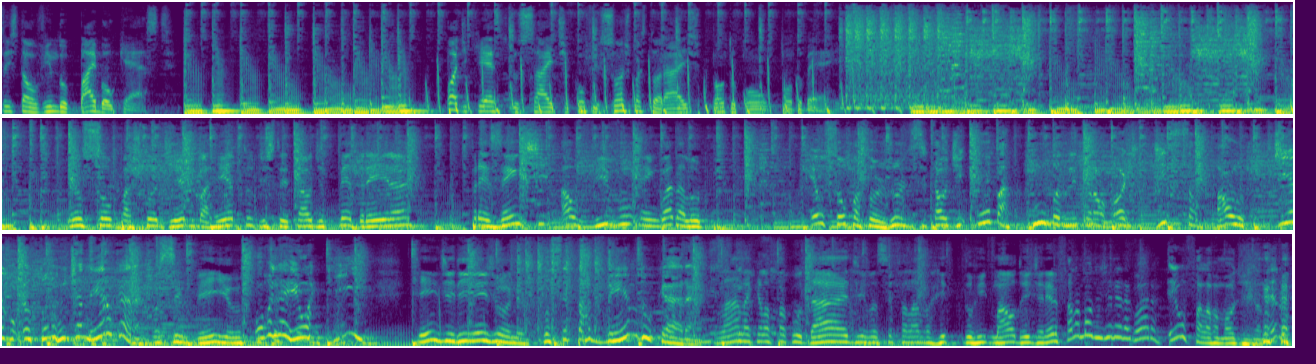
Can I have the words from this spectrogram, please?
Você está ouvindo o Biblecast. Podcast do site confissõespastorais.com.br. Eu sou o pastor Diego Barreto, distrital de Pedreira, presente ao vivo em Guadalupe. Eu sou o pastor Júnior, distrital de Ubatuba, no litoral norte de São Paulo. Diego, eu tô no Rio de Janeiro, cara. Você veio. Olha eu aqui. Quem diria, hein, Júnior? Você tá vendo, cara? Lá naquela faculdade, você falava do Rio- mal do Rio de Janeiro. Fala mal do Rio de Janeiro agora. Eu falava mal do Rio de Janeiro?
